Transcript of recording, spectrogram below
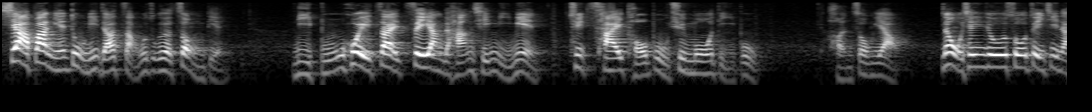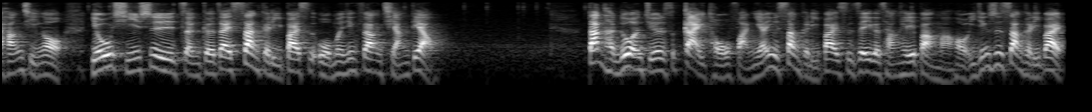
下半年度你只要掌握住这个重点，你不会在这样的行情里面去猜头部、去摸底部，很重要。那我相信就是说，最近的行情哦，尤其是整个在上个礼拜四，我们已经非常强调。当很多人觉得是盖头反应，因为上个礼拜四这一个长黑棒嘛，吼，已经是上个礼拜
